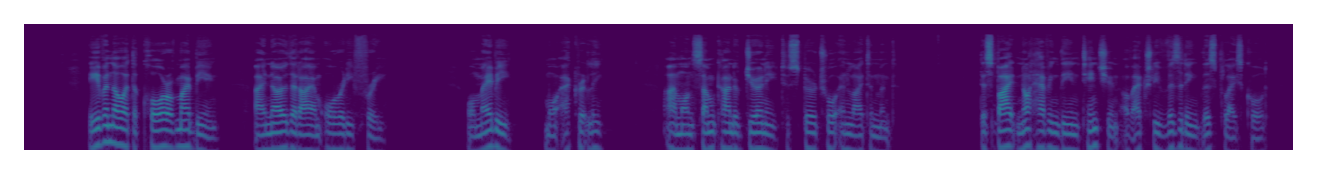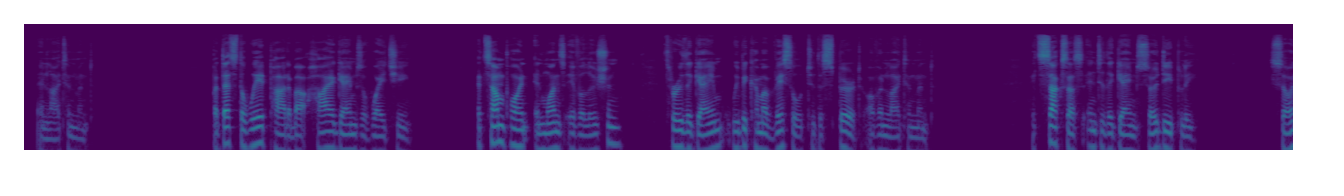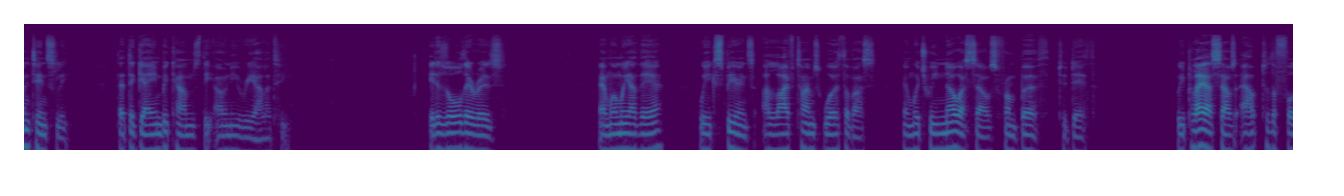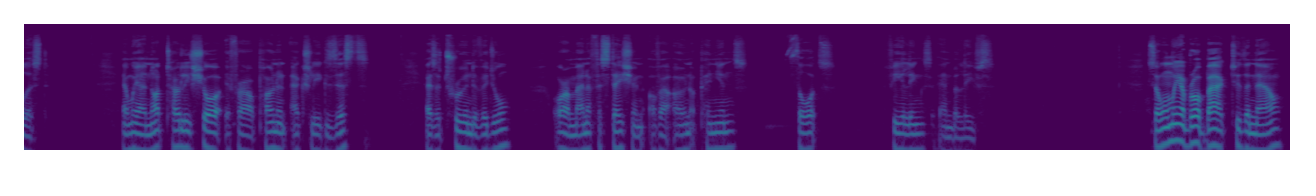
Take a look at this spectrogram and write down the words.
even though at the core of my being I know that I am already free. Or maybe, more accurately, I'm on some kind of journey to spiritual enlightenment, despite not having the intention of actually visiting this place called enlightenment. But that's the weird part about higher games of weiqi. At some point in one's evolution, through the game, we become a vessel to the spirit of enlightenment. It sucks us into the game so deeply, so intensely, that the game becomes the only reality. It is all there is. And when we are there, we experience a lifetime's worth of us in which we know ourselves from birth to death. We play ourselves out to the fullest and we are not totally sure if our opponent actually exists as a true individual or a manifestation of our own opinions, thoughts, feelings, and beliefs. So when we are brought back to the now,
